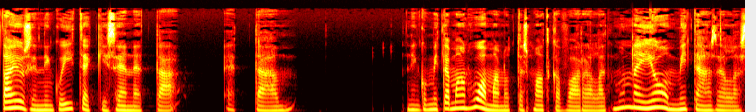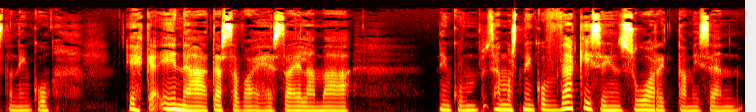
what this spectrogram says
tajusin niin kuin itsekin sen, että, että niin kuin mitä mä oon huomannut tässä matkan varrella, että mun ei ole mitään sellaista niin kuin ehkä enää tässä vaiheessa elämää niin kuin semmoista niin kuin väkisin suorittamisen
